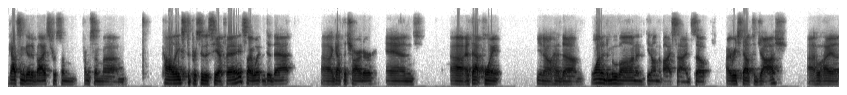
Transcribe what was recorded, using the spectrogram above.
got some good advice for some from some um, colleagues to pursue the CFA, so I went and did that uh, got the charter, and uh, at that point, you know, had um, wanted to move on and get on the buy side. So I reached out to Josh, uh, who I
